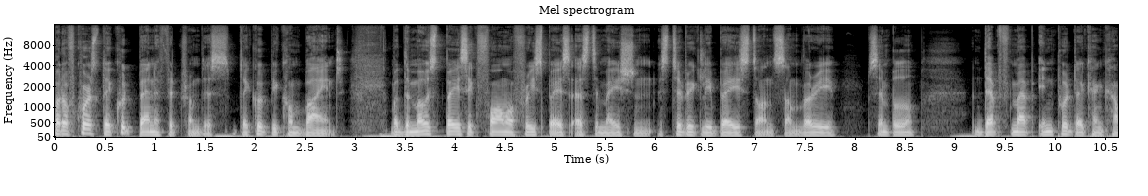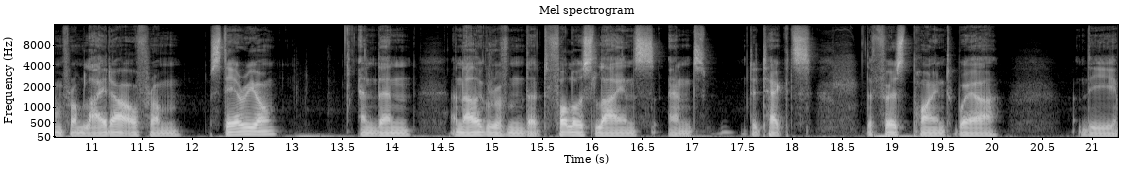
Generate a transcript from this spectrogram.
But of course, they could benefit from this. They could be combined. But the most basic form of free space estimation is typically based on some very simple depth map input that can come from LiDAR or from stereo, and then an algorithm that follows lines and detects the first point where the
